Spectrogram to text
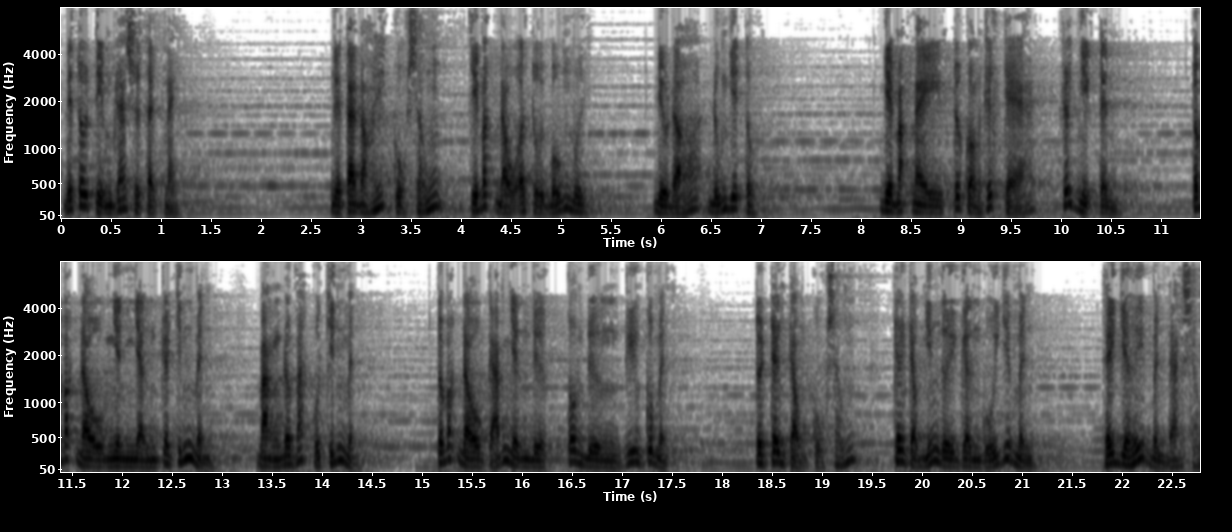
để tôi tìm ra sự thật này. Người ta nói cuộc sống chỉ bắt đầu ở tuổi 40. Điều đó đúng với tôi. Về mặt này tôi còn rất trẻ, rất nhiệt tình. Tôi bắt đầu nhìn nhận cho chính mình bằng đôi mắt của chính mình. Tôi bắt đầu cảm nhận được con đường riêng của mình. Tôi trân trọng cuộc sống, trân trọng những người gần gũi với mình, thế giới mình đang sống.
